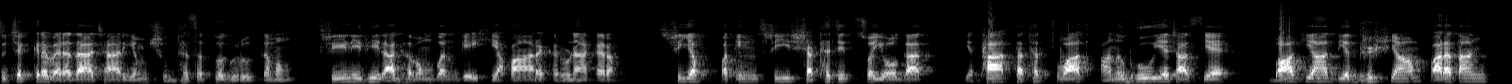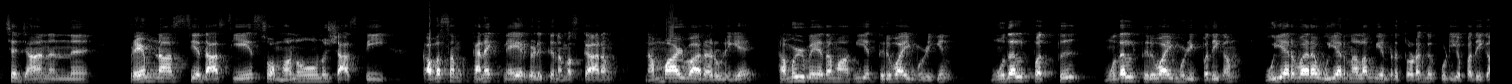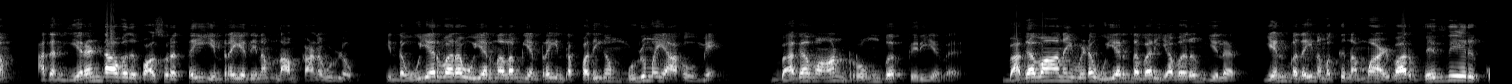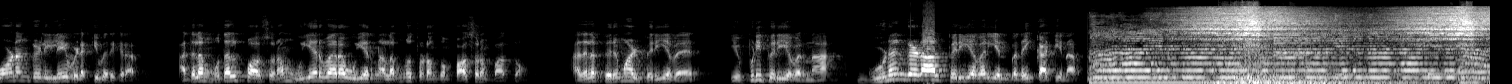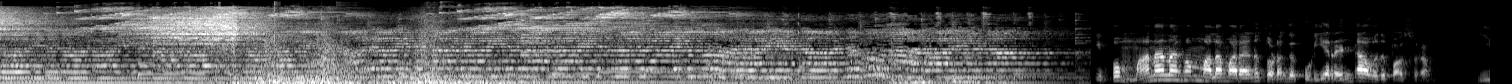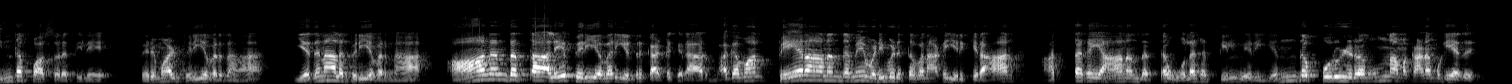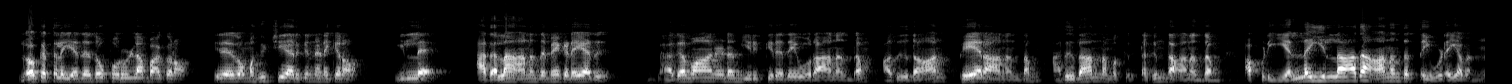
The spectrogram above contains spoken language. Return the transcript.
சுச்சக்கர வரதாச்சாரியம் சுத்தசத்வ குருத்தமம். ஸ்ரீநிதி ராகவம் வந்தே ஹியபார கருணாகரம். ஸ்ரீயப்பதிம் ஸ்ரீ ஷடஜித் ஸ்வயோகாத். யதா ததத்வாத் அனுபூய சாஸ்ய. பாக்யாத்ய திருஷ்யாம் பரதாஞ்ச ஜானன். தாசியே ஸ்வமனோனு சாஸ்தி. கவசம் கனெக்ட் நேயர்களுக்கு நமஸ்காரம். நம்மாழ்வார் அருளிய தமிழ் வேதமாகிய திருவாய்மொழியின் முதல் பத்து முதல் திருவாய்மொழி பதிகம் உயர்வர உயர்நலம் என்று தொடங்கக்கூடிய பதிகம். அதன் இரண்டாவது பாசுரத்தை இன்றைய தினம் நாம் காண உள்ளோம் இந்த உயர்வர உயர்நலம் என்ற இந்த பதிகம் முழுமையாகவுமே பகவான் ரொம்ப பெரியவர். பகவானை விட உயர்ந்தவர் எவரும் இலர் என்பதை நமக்கு நம்மாழ்வார் வெவ்வேறு கோணங்களிலே விளக்கி வருகிறார். அதுல முதல் பாசுரம் உயர்வர உயர்நலம்னு தொடங்கும் பாசுரம் பார்த்தோம். அதுல பெருமாள் பெரியவர் எப்படி பெரியவர்னா குணங்களால் பெரியவர் என்பதை காட்டினார். இப்போ மனநகம் மலமரன்னு தொடங்கக்கூடிய ரெண்டாவது பாசுரம். இந்த பாசுரத்திலே பெருமாள் பெரியவர் தான். எதனால பெரியவர்னா ஆனந்தத்தாலே பெரியவர் என்று காட்டுகிறார். பகவான் பேரானந்தமே வடிவெடுத்தவனாக இருக்கிறான். அத்தகைய ஆனந்தத்தை உலகத்தில் வேறு எந்த பொருளிடமும் நாம காண முடியாது. லோகத்துல எதேதோ பொருள்லாம் பார்க்குறோம். இது ஏதோ மகிழ்ச்சியா இருக்குன்னு நினைக்கிறோம். இல்ல அதெல்லாம் ஆனந்தமே கிடையாது. பகவானிடம் இருக்கிறதே ஒரு ஆனந்தம் அதுதான் பேரானந்தம் அதுதான் நமக்கு தகுந்த ஆனந்தம். அப்படி எல்லையில்லாத ஆனந்தத்தை உடையவன்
